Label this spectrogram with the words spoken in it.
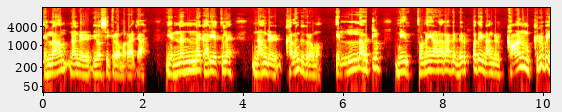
எல்லாம் நாங்கள் யோசிக்கிறோம் ராஜா. என்னென்ன காரியத்தில் நாங்கள் கலங்குகிறோமோ எல்லாவற்றிலும் நீர் துணையாளராக நிற்பதை நாங்கள் காணும் கிருபை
